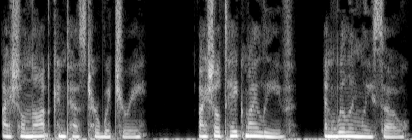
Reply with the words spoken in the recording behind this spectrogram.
I shall not contest her witchery. I shall take my leave, and willingly so.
